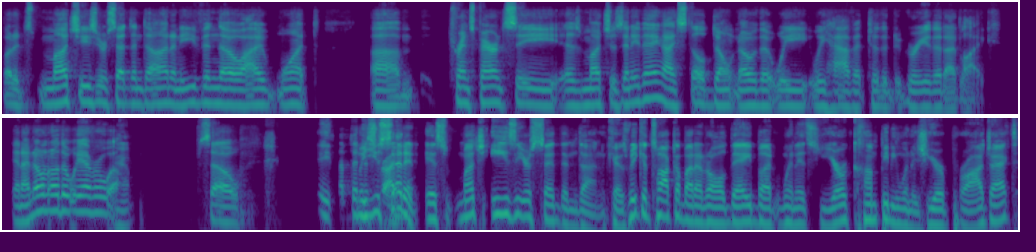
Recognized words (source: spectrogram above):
but it's much easier said than done. And even though i want um transparency as much as anything i still don't know that we we have it to the degree that i'd like. And i don't know that we ever will. Yep. so It, well, you said it. It's much easier said than done because we could talk about it all day, but when it's your company, when it's your project,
